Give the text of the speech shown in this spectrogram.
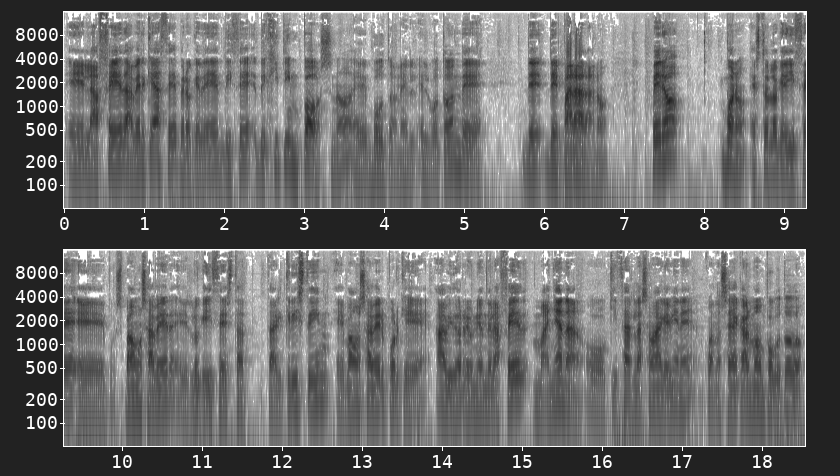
eh, la Fed, a ver qué hace, pero que de, dice the hitting pause, ¿no? El botón, el, botón de, de, de parada, ¿no? Pero bueno, esto es lo que dice, eh, pues vamos a ver, es lo que dice esta tal Christine, eh, vamos a ver porque ha habido reunión de la Fed, mañana o quizás la semana que viene, cuando se haya calmado un poco todo,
